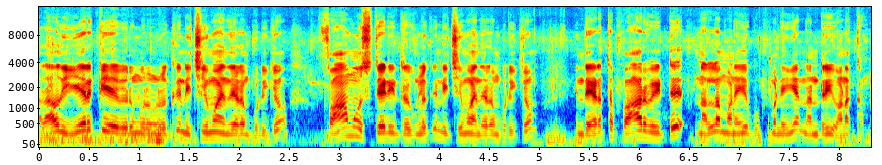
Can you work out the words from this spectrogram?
அதாவது இயற்கையை விரும்புகிறவங்களுக்கு நிச்சயமாக இந்த இடம் பிடிக்கும். ஃபார்ம் ஹவுஸ் தேடிட்டு இருக்கவங்களுக்கு நிச்சயமாக இந்த இடம் பிடிக்கும். இந்த இடத்த பார்வையிட்டு நல்ல மனையை புக் பண்ணிங்க. நன்றி. வணக்கம்.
